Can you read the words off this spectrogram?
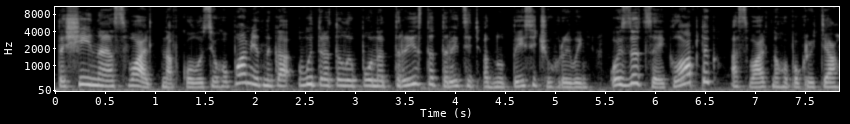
Та ще й на асфальт навколо цього пам'ятника витратили понад 331 тисячу гривень. Ось за цей клаптик асфальтного покриття.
